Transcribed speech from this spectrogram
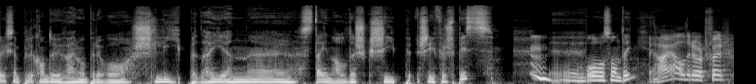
Eksempel kan du være med å prøve å slipe deg en eh, steinaldersk skip, skiferspiss, mm. og sånne ting. Det har jeg aldri gjort før.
